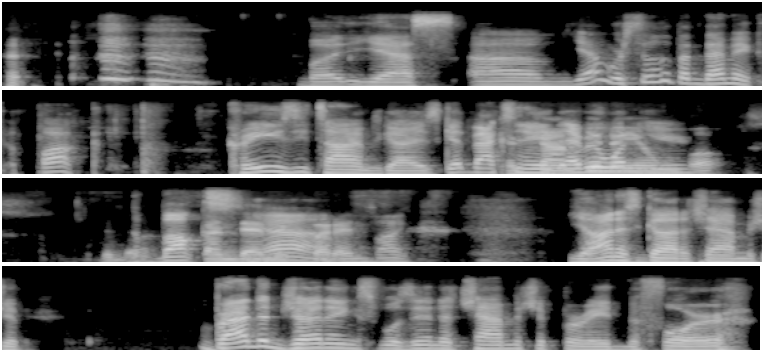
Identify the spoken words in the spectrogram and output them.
but yes, um, yeah, we're still in the pandemic. Fuck. crazy times, guys. Get vaccinated. Everyone here. Diba? The Bucks. Pandemic yeah, pa rin. fuck. Giannis got a championship. Brandon Jennings was in a championship parade before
